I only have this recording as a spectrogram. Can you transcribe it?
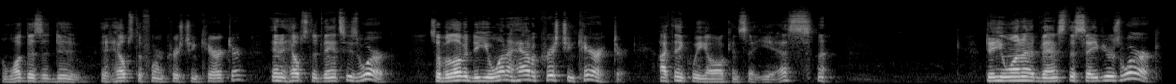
And what does it do? It helps to form Christian character and it helps to advance his work. So, beloved, do you want to have a Christian character? I think we all can say yes. do you want to advance the Savior's work?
